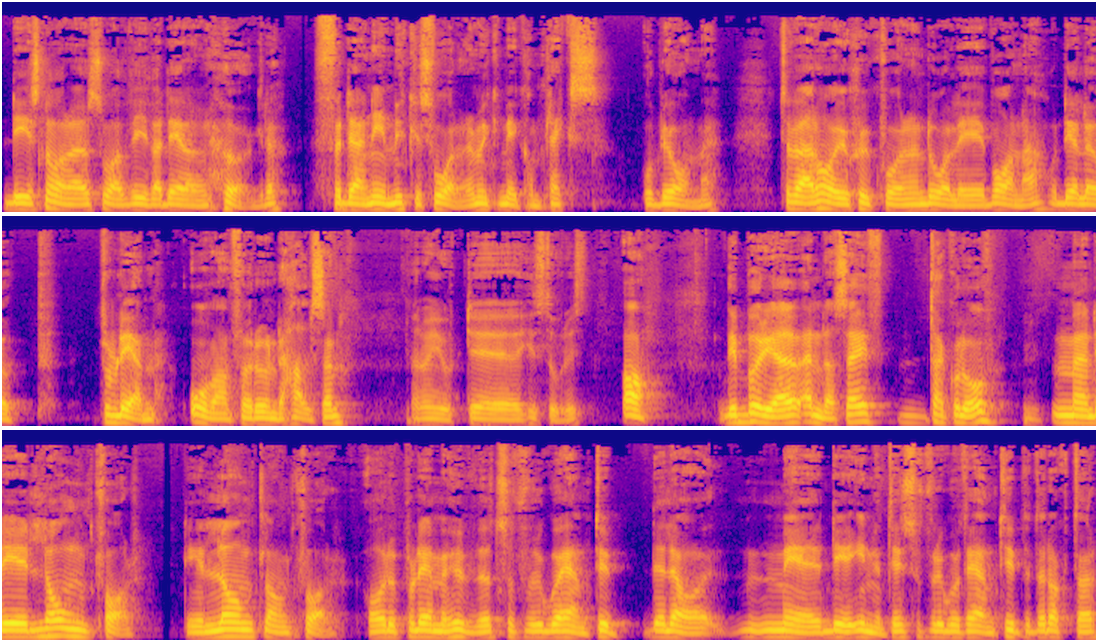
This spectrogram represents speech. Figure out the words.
Det är snarare så att vi värderar den högre. För den är mycket svårare, mycket mer komplex att bli av med. Tyvärr har ju sjukvården en dålig vana att dela upp problem ovanför och under halsen. Men de har gjort det historiskt. Ja, det börjar ändra sig, tack och lov. Men det är långt kvar. Det är långt, långt kvar. Har du problem med huvudet så får du gå hem typ, eller ja, med det inuti så får du gå till en typ av doktor.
